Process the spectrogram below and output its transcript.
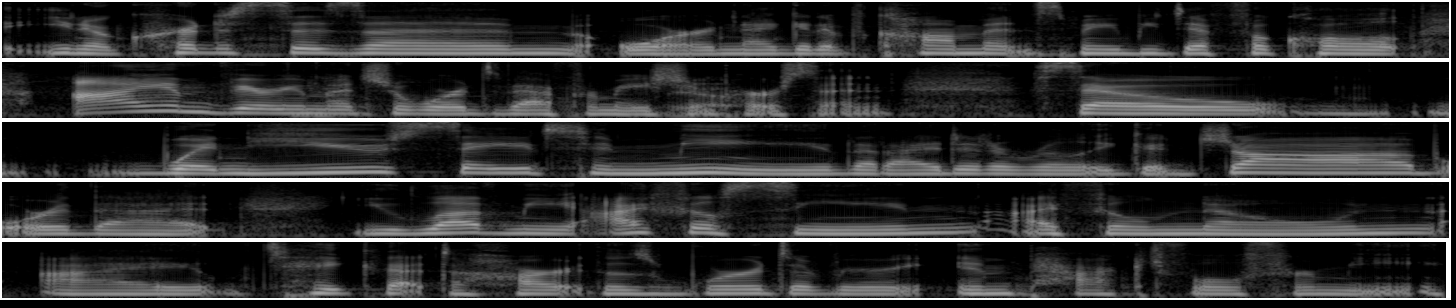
you know, criticism or negative comments may be difficult. I am very much a words of affirmation Yeah. person. So when you say to me that I did a really good job or that you love me, I feel seen, I feel known, I take that to heart. Those words are very impactful for me.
